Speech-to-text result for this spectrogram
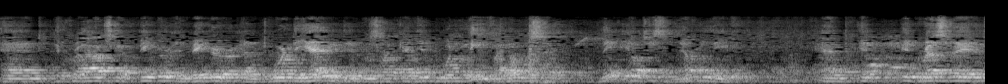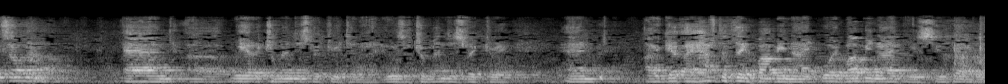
And the crowds got bigger and bigger, and toward the end, it was like I didn't want to leave. I almost said, maybe I'll just never leave. And it, it resonated somehow. And uh, we had a tremendous victory tonight. It was a tremendous victory. And I, get, I have to thank Bobby Knight. Boy, Bobby Knight was incredible.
